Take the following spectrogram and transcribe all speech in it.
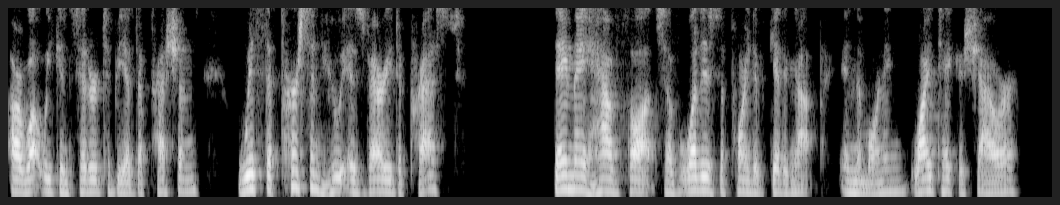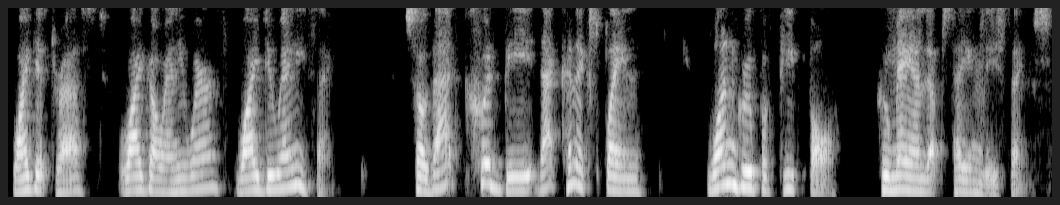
are what we consider to be a depression. With the person who is very depressed, they may have thoughts of what is the point of getting up in the morning? Why take a shower? Why get dressed? Why go anywhere? Why do anything? So that could be, that can explain one group of people who may end up saying these things.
